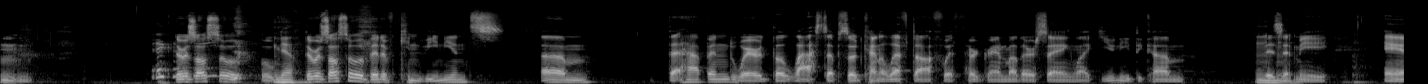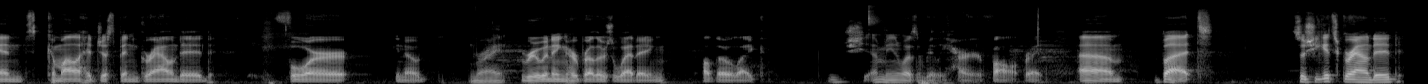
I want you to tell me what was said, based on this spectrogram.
It could There was also oh, Yeah. there was also a bit of convenience um, that happened where the last episode kind of left off with her grandmother saying like you need to come visit me and Kamala had just been grounded for you know Right. ruining her brother's wedding. Although, like, she, I mean, it wasn't really her fault, right? Um, but so she gets grounded.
